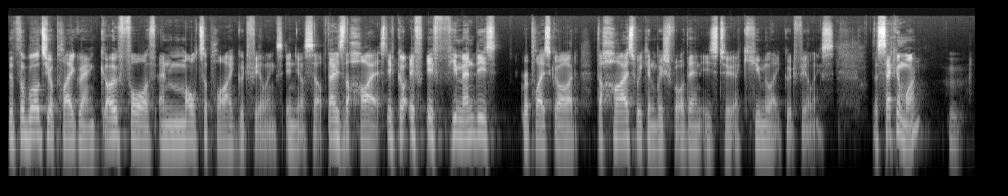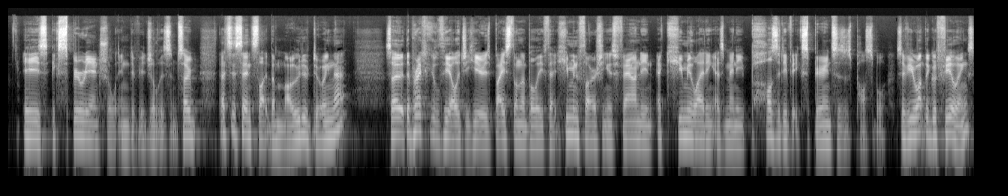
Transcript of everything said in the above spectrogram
if the world's your playground, go forth and multiply good feelings in yourself. That is the highest. If God, if if humanity's replaced God, the highest we can wish for then is to accumulate good feelings. The second one hmm. is experiential individualism. So that's a sense like the mode of doing that. So the practical theology here is based on the belief that human flourishing is found in accumulating as many positive experiences as possible. So if you want the good feelings,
